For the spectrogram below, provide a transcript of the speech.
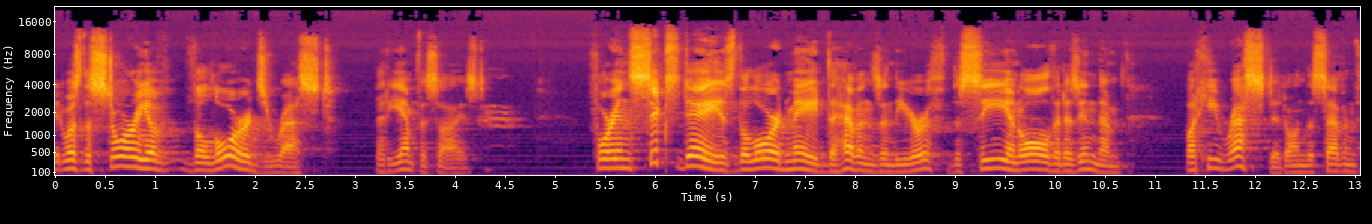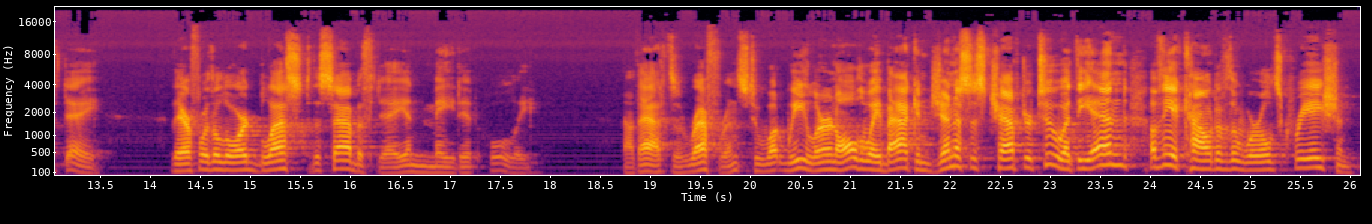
it was the story of the Lord's rest that he emphasized. For in six days the Lord made the heavens and the earth, the sea and all that is in them, but he rested on the seventh day. Therefore the Lord blessed the Sabbath day and made it holy. Now, that's a reference to what we learn all the way back in Genesis chapter 2 at the end of the account of the world's creation.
